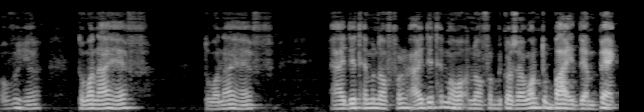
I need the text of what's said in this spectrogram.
over here, the one I have, the one I have, I did him an offer. I did him an offer because I want to buy them back.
